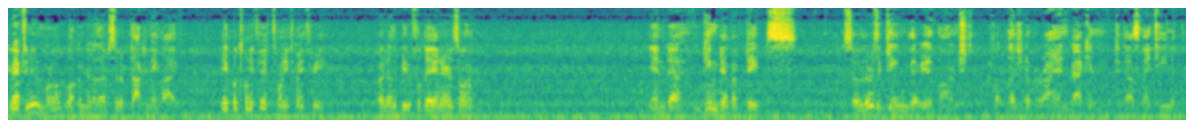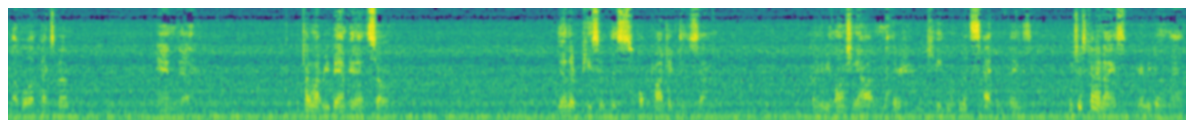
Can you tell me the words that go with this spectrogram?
Good afternoon, world. Welcome to another episode of Dr. Nate Live. April 25th, 2023. Another beautiful day in Arizona. And uh, game dev updates. So there was a game that we had launched called Legend of Orion back in 2019 at the Level Up Expo. And uh, we're talking about revamping it, so the other piece of this whole project is to launching out another game on this side of things, which is kind of nice. We're going to be doing that.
